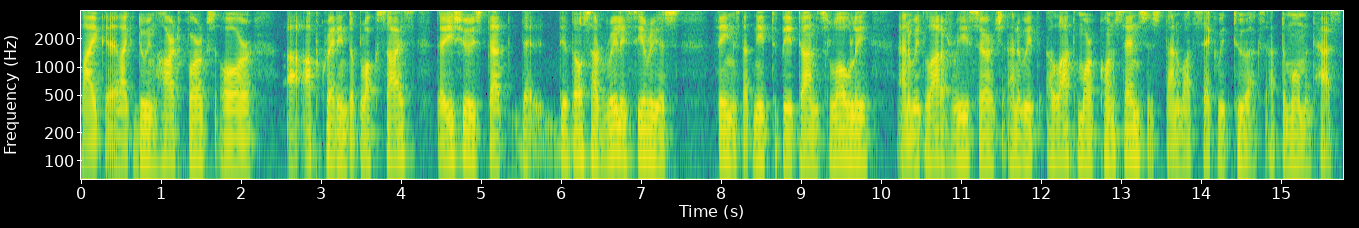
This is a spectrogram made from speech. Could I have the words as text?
like uh, like doing hard forks or uh, upgrading the block size. The issue is that the, the, those are really serious things that need to be done slowly and with a lot of research and with a lot more consensus than what SegWit 2x at the moment has.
